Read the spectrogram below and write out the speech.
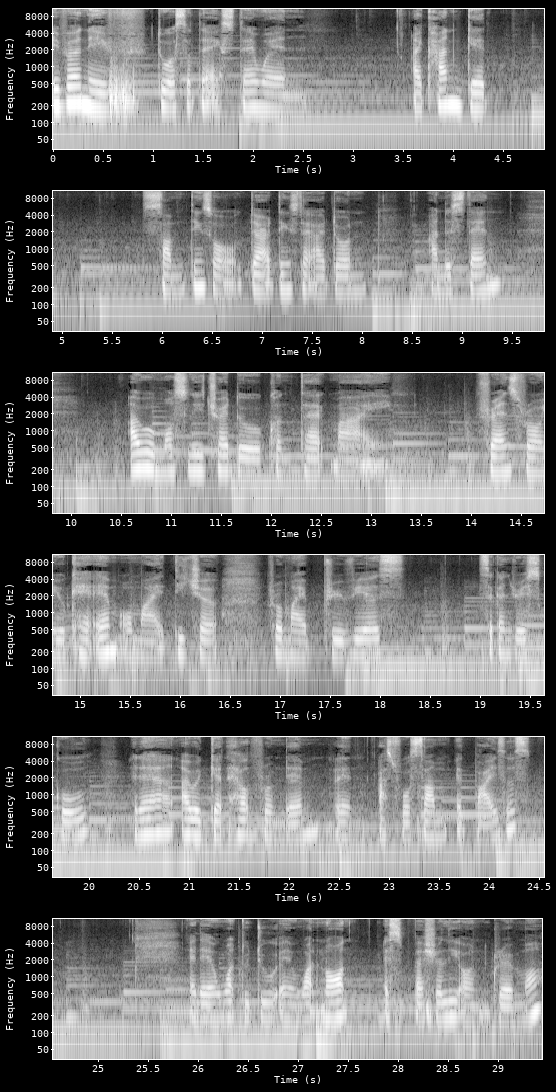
even if to a certain extent when I can't get some things or there are things that I don't understand, I will mostly try to contact my friends from UKM or my teacher from my previous secondary school, and then I would get help from them and ask for some advices, and then what to do and what not, especially on grammar.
